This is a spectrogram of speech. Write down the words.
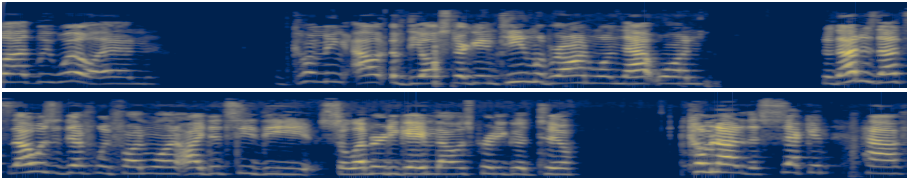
Gladly will. And coming out of the All Star game, Team LeBron won that one. So that is that's that was a definitely fun one. I did see the celebrity game, that was pretty good too. Coming out of the second half,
